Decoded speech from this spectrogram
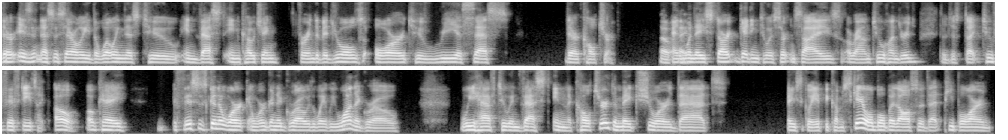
there isn't necessarily the willingness to invest in coaching for individuals or to reassess their culture. Okay. And when they start getting to a certain size, around 200, they're just like 250. It's like, oh, okay, if this is going to work and we're going to grow the way we want to grow, we have to invest in the culture to make sure that basically it becomes scalable, but also that people aren't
